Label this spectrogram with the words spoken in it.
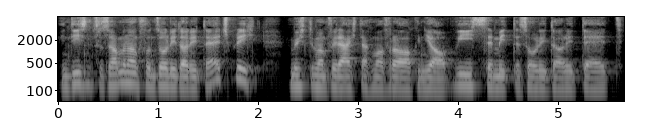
in diesem Zusammenhang von Solidarität spricht, müsste man vielleicht auch mal fragen, ja, wie ist denn mit der Solidarität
